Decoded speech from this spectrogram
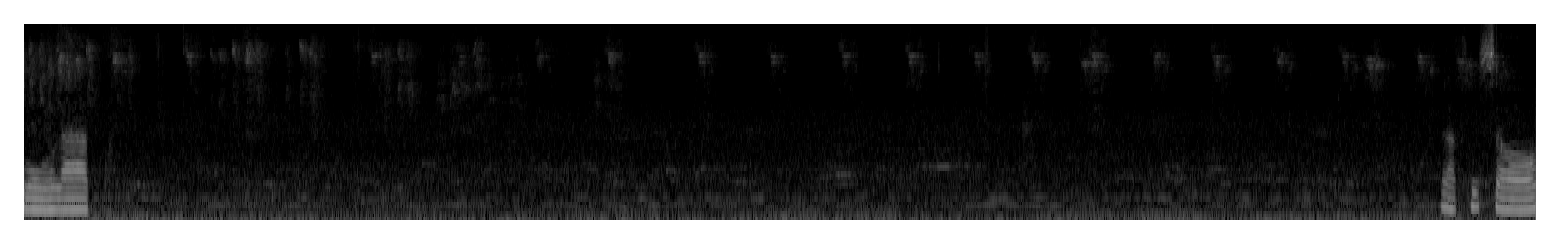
หนึ่งหลัก หลักที่สอง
